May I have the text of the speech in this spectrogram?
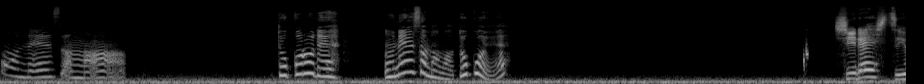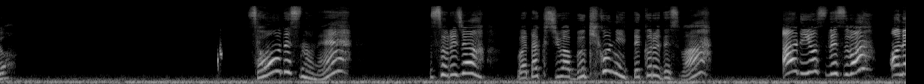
お姉様。ところで、お姉様はどこへ？指令室よそうですのね。それじゃあ、私は武器庫に行ってくるですわィオスですわお姉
